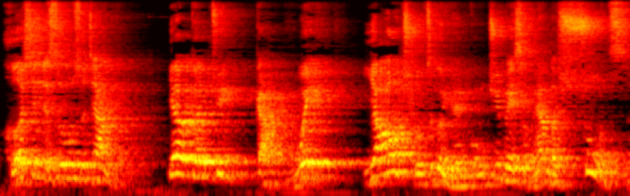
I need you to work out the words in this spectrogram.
核心的思路是这样的：要根据岗位要求这个员工具备什么样的素质。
